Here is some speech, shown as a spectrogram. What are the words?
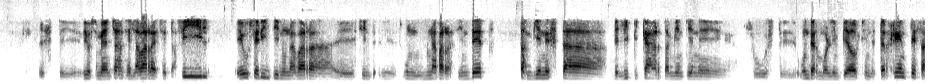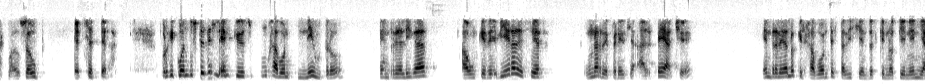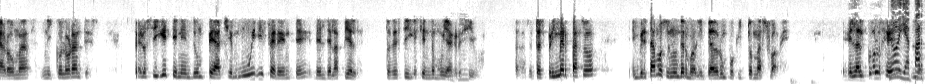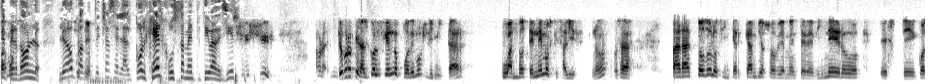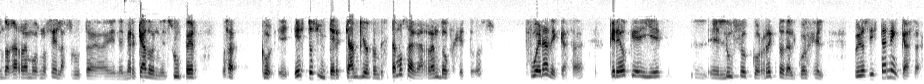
este, digo, si me dan chance, la barra de Cetaphil, Eucerin tiene una barra, eh, sin, eh, un- una barra sin DET, también está de Lipicar, también tiene su, este, un dermolimpiador sin detergentes, Aqua Soap, etcétera. Porque cuando ustedes leen que es un jabón neutro, en realidad, aunque debiera de ser una referencia al pH, en realidad lo que el jabón te está diciendo es que no tiene ni aromas ni colorantes, pero sigue teniendo un pH muy diferente del de la piel, entonces sigue siendo muy agresivo. Entonces, primer paso, invirtamos en un dermolimpiador un poquito más suave. El alcohol gel... No, y aparte, vamos- perdón, lo- luego Sí, cuando sí. te echas el alcohol gel, justamente te iba a decir. Sí, sí. Ahora, yo creo que el alcohol gel lo podemos limitar cuando tenemos que salir, ¿no? O sea, para todos los intercambios, obviamente, de dinero, este, cuando agarramos, no sé, la fruta en el mercado, en el súper, o sea, eh, estos intercambios donde estamos agarrando objetos fuera de casa, creo que ahí es el- uso correcto de alcohol gel. Pero si están en casa,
